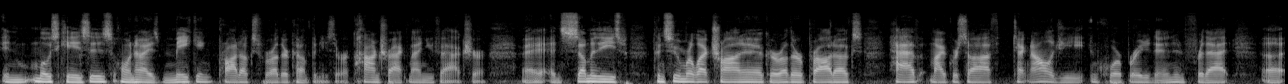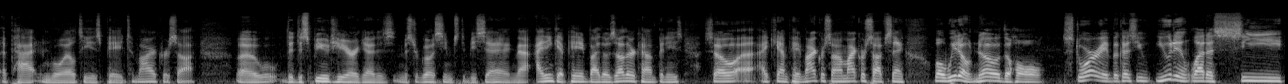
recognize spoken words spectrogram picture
in most cases, Hon Hai is making products for other companies. They're a contract manufacturer, right? and some of these consumer electronic or other products have Microsoft technology incorporated in, and for that, uh, a patent royalty is paid to Microsoft." Uh, the dispute here again is Mr. Gou seems to be saying that I didn't get paid by those other companies, so uh, I can't pay Microsoft. Microsoft saying, well, we don't know the whole story because you, you didn't let us see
